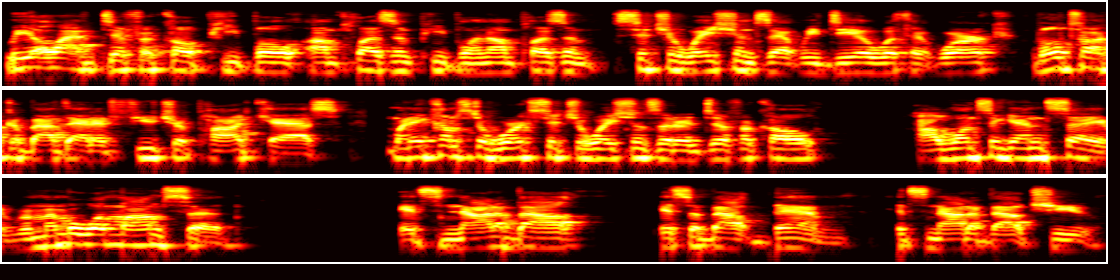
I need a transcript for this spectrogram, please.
We all have difficult people, unpleasant people, and unpleasant situations that we deal with at work. We'll talk about that at future podcasts. When it comes to work situations that are difficult, I'll once again say, remember what mom said. It's not about, it's about them. It's not about you.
